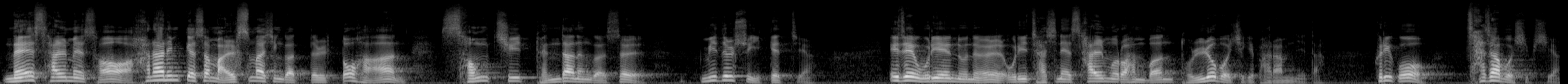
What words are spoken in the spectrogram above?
내 삶에서 하나님께서 말씀하신 것들 또한 성취된다는 것을 믿을 수 있겠지요. 이제 우리의 눈을 우리 자신의 삶으로 한번 돌려보시기 바랍니다. 그리고 찾아보십시오.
